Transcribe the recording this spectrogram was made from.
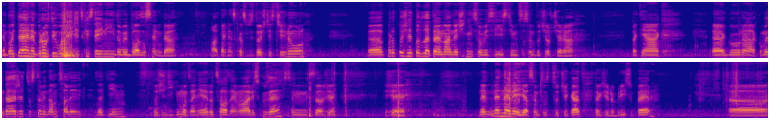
Nebojte, nebudou ty vody vždycky stejný, to by byla zase nuda. A tak dneska jsem si to ještě střihnul. E, protože tohle téma dnešní souvisí s tím, co jsem točil včera. Tak nějak reaguju na komentáře, co jste mi tam psali zatím. Takže díky moc za ně, docela zajímavá diskuze. Jsem myslel, že, že ne, ne, nevěděl jsem, co, co čekat, takže dobrý, super. Uh,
